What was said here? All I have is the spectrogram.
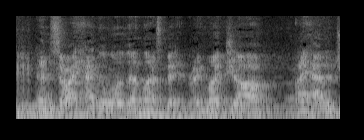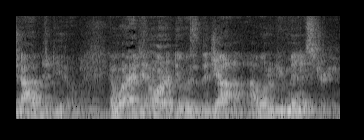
And so I had to learn that last bit, right? My job, I had a job to do, and what I didn't want to do was the job. I want to do ministry.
